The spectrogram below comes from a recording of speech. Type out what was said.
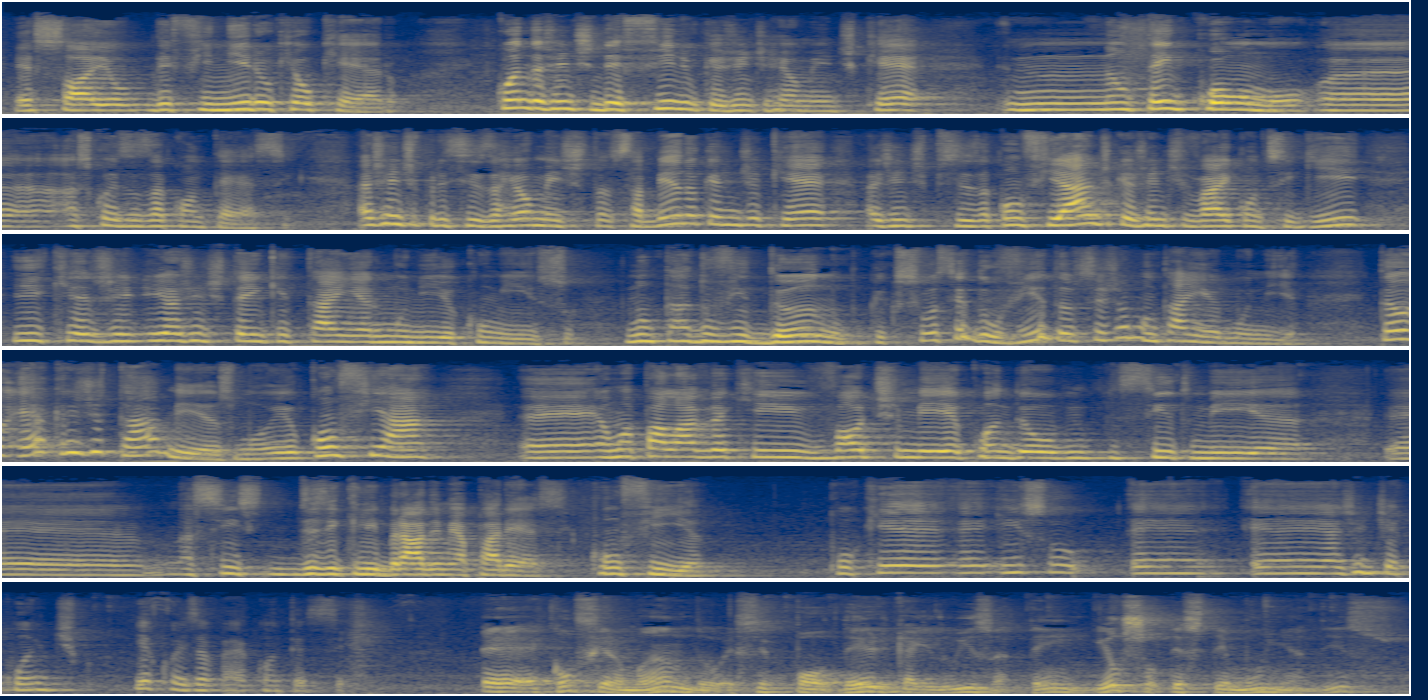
É só eu definir o que eu quero. Quando a gente define o que a gente realmente quer, não tem como, uh, as coisas acontecem. A gente precisa realmente estar sabendo o que a gente quer, a gente precisa confiar de que a gente vai conseguir e que a gente, e a gente tem que estar em harmonia com isso. Não estar duvidando, porque se você duvida, você já não está em harmonia. Então, é acreditar mesmo, eu confiar. É, é uma palavra que volta e meia, quando eu me sinto meia é, assim desequilibrada, me aparece. Confia. Porque é, isso é, é, a gente é quântico e a coisa vai acontecer. É, confirmando esse poder que a Heloísa tem, eu sou testemunha disso,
